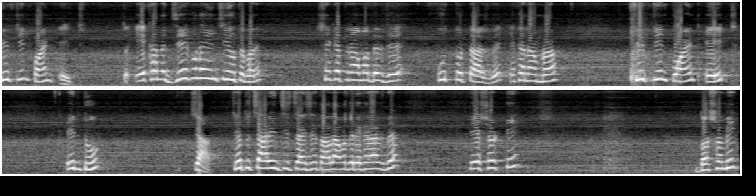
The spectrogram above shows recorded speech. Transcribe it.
ফিফটিন পয়েন্ট এইট তো এখানে যে কোনো ইঞ্চি হতে পারে। সেক্ষেত্রে আমাদের যে উত্তরটা আসবে। এখানে আমরা ফিফটিন পয়েন্ট এইট ইন্টু চার। যেহেতু চার ইঞ্চি চাইছে, তাহলে আমাদের এখানে আসবে তেষট্টি দশমিক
